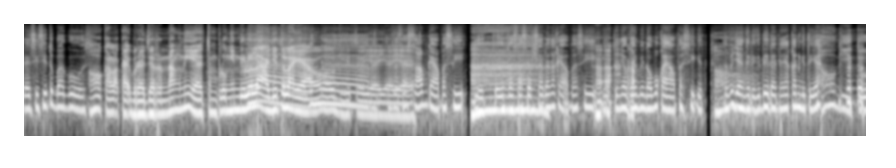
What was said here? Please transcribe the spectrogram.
dari sisi itu bagus. Oh, kalau kayak belajar renang nih ya cemplungin dulu lah Iya, gitu lah ya. Oh, bener. gitu. Ya ya Investasi ya. saham kayak apa sih? Gitu. Ah. Investasi reksadana kayak apa sih? Ah, ah, Gitu. Nyobain binomo kayak apa sih? Gitu. Tapi jangan Oh. gede-gede dananya kan gitu ya. Oh gitu.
